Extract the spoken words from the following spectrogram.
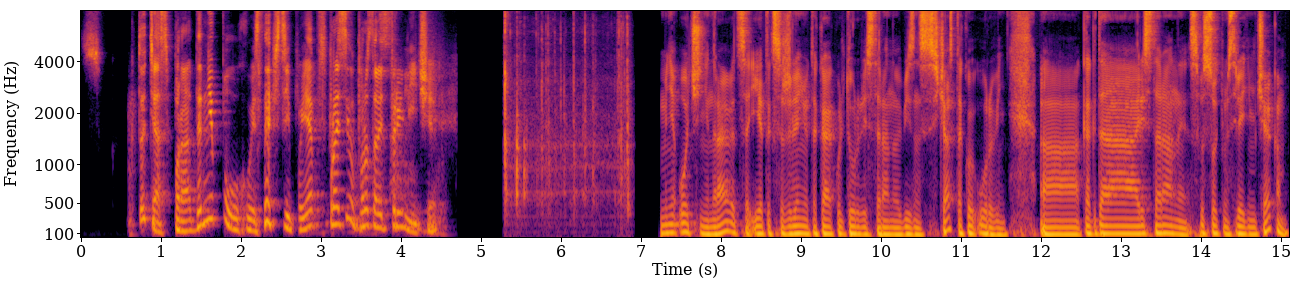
сука, кто тебя спрашивает? Да мне похуй, знаешь, типа, я спросил просто ради приличия. Мне очень не нравится, и это, к сожалению, такая культура ресторанного бизнеса сейчас, такой уровень, а, когда рестораны с высоким средним чеком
